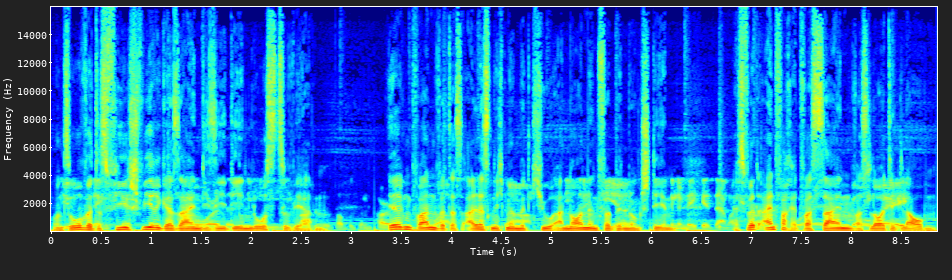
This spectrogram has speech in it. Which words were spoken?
Und so wird es viel schwieriger sein, diese Ideen loszuwerden. Irgendwann wird das alles nicht mehr mit QAnon in Verbindung stehen. Es wird einfach etwas sein, was Leute glauben.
